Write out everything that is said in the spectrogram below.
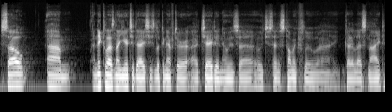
So, um, Nicola's not here today. She's looking after uh, Jaden, who is uh, who just had a stomach flu. Uh, got it last night.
